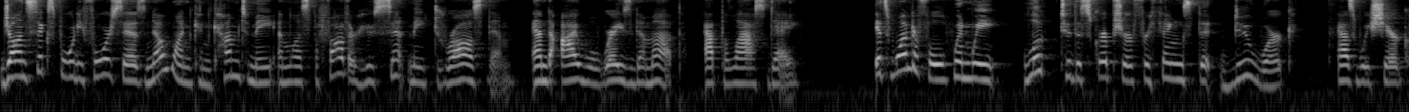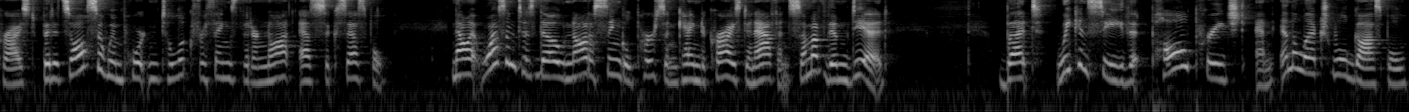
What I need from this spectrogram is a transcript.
John 6:44 says, "No one can come to me unless the Father who sent me draws them, and I will raise them up at the last day." It's wonderful when we look to the scripture for things that do work as we share Christ, but it's also important to look for things that are not as successful. Now, it wasn't as though not a single person came to Christ in Athens. Some of them did. But we can see that Paul preached an intellectual gospel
